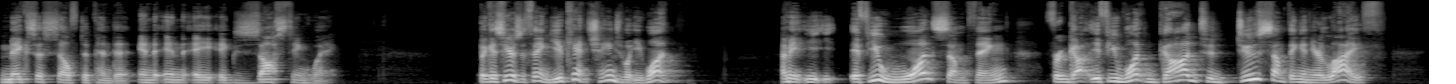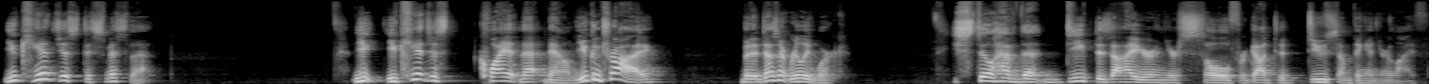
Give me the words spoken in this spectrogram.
makes us self-dependent and in a exhausting way. Because here's the thing, you can't change what you want. I mean, if you want something for God, if you want God to do something in your life, you can't just dismiss that. You, you can't just quiet that down. You can try, but it doesn't really work. You still have that deep desire in your soul for God to do something in your life,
